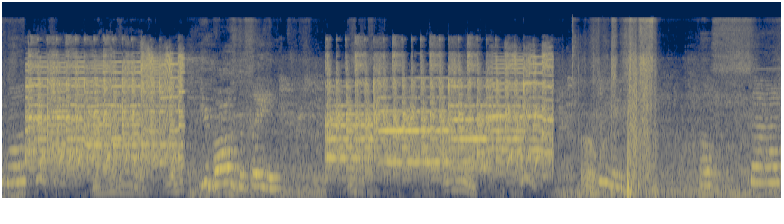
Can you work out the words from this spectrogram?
okay. Your ball's deflating. Oh, sad.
